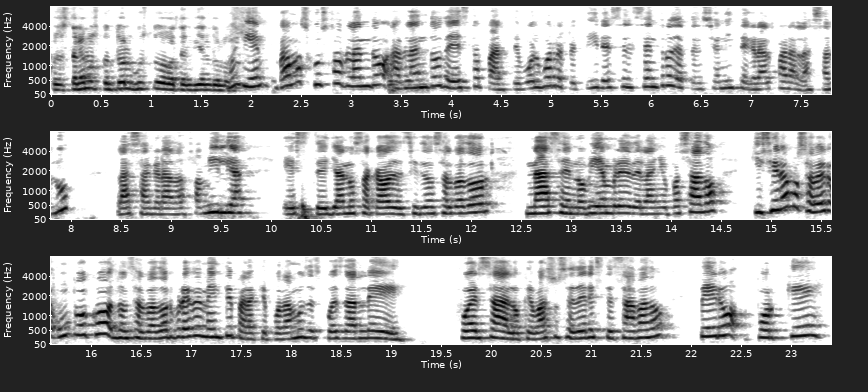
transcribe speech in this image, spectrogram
pues estaremos con todo el gusto atendiéndolos. Muy bien, vamos justo hablando, hablando de esta parte. Vuelvo a repetir, es el Centro de Atención Integral para la Salud, la Sagrada Familia. Este, ya nos acaba de decir don Salvador, nace en noviembre del año pasado. Quisiéramos saber un poco, don Salvador, brevemente, para que podamos después darle fuerza a lo que va a suceder este sábado, pero ¿por qué?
